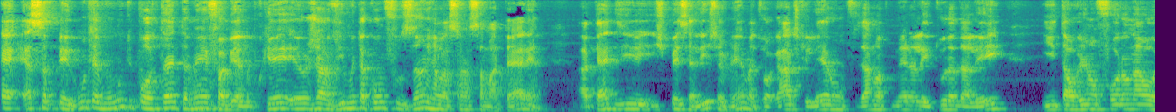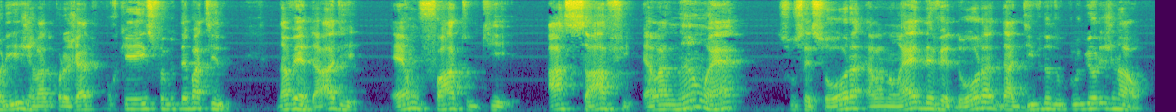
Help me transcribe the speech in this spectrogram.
É, essa pergunta é muito importante também, Fabiano, porque eu já vi muita confusão em relação a essa matéria, até de especialistas mesmo, advogados que leram, fizeram uma primeira leitura da lei e talvez não foram na origem lá do projeto, porque isso foi muito debatido. Na verdade, é um fato que a SAF ela não é sucessora, ela não é devedora da dívida do clube original.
